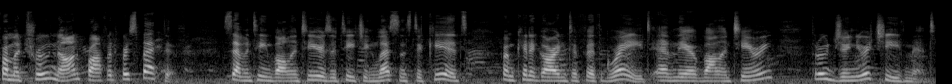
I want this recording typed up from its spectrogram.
from a true nonprofit perspective. 17 volunteers are teaching lessons to kids from kindergarten to fifth grade, and they're volunteering through junior achievement.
